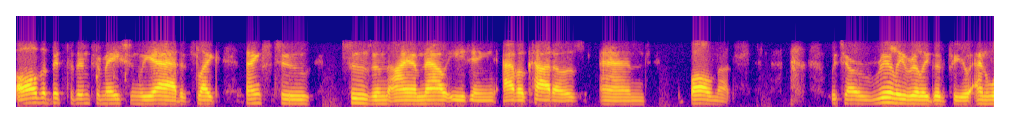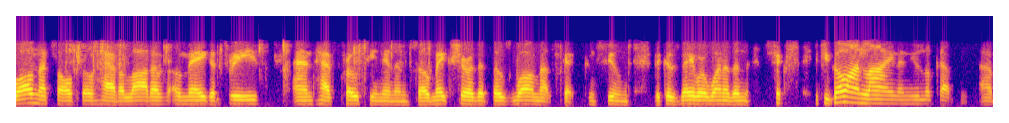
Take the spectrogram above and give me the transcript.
All the bits of information we add, it's like thanks to Susan, I am now eating avocados and walnuts, which are really, really good for you. And walnuts also have a lot of omega 3s and have protein in them. So make sure that those walnuts get consumed because they were one of the six. If you go online and you look up uh,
